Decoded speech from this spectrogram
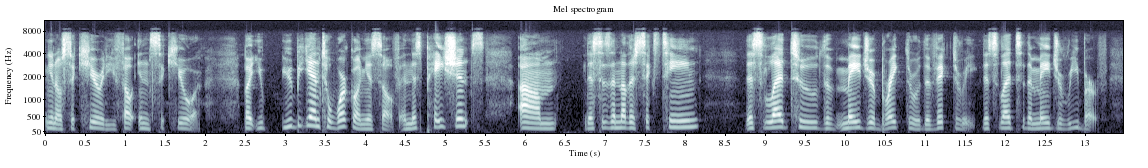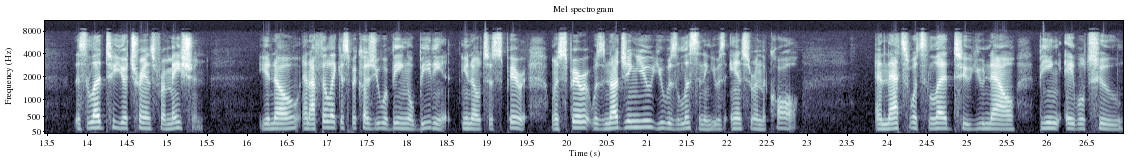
you know security. You felt insecure, but you you began to work on yourself, and this patience. Um, this is another 16. This led to the major breakthrough, the victory. This led to the major rebirth. This led to your transformation you know and i feel like it's because you were being obedient you know to spirit when spirit was nudging you you was listening you was answering the call and that's what's led to you now being able to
